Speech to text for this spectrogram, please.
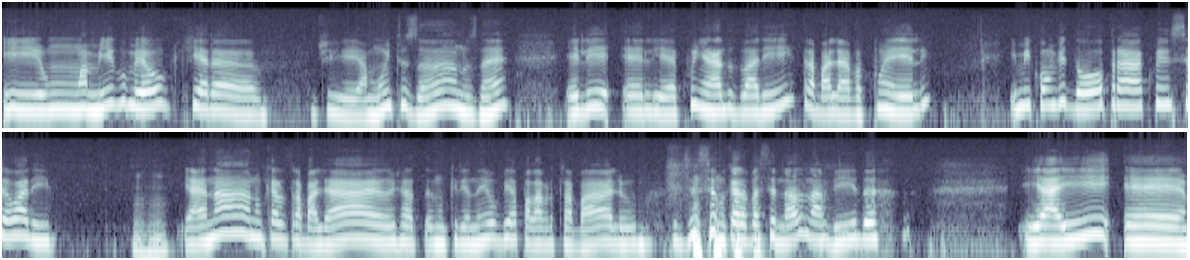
e um amigo meu que era de há muitos anos, né? Ele, ele é cunhado do Ari, trabalhava com ele e me convidou para conhecer o Ari. uhum. E aí, não, eu não quero trabalhar, eu já eu não queria nem ouvir a palavra trabalho, eu dizia assim, eu não quero fazer nada na vida. E aí, é,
